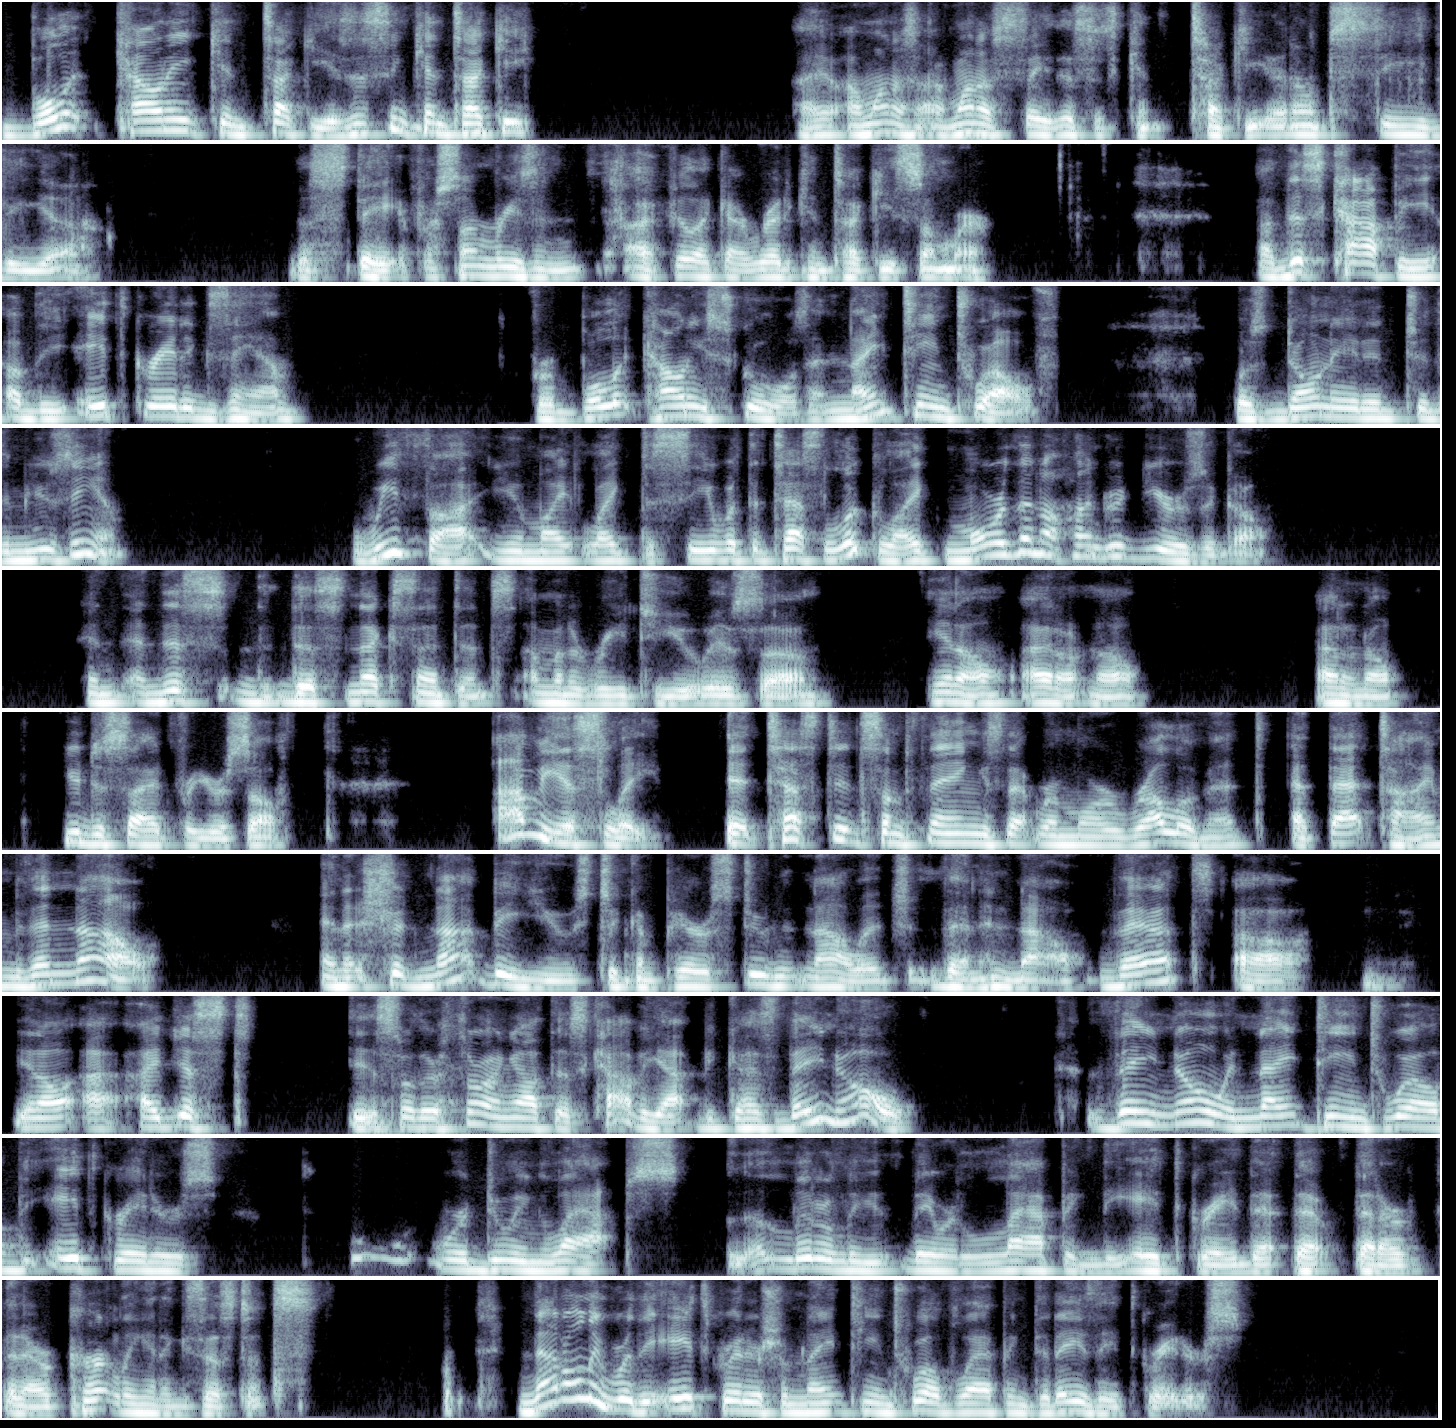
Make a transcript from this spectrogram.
Bullitt County, Kentucky. Is this in Kentucky? I want to I want to say this is Kentucky. I don't see the uh, the state for some reason. I feel like I read Kentucky somewhere. Uh, this copy of the eighth grade exam for Bullitt County Schools in 1912 was donated to the museum. We thought you might like to see what the test looked like more than 100 years ago. And, and this this next sentence I'm going to read to you is, uh, you know, I don't know. I don't know. You decide for yourself. Obviously, it tested some things that were more relevant at that time than now. And it should not be used to compare student knowledge then and now. That, uh, you know, I, I just, so they're throwing out this caveat because they know, they know in 1912, the eighth graders were doing laps literally they were lapping the eighth grade that that that are that are currently in existence not only were the eighth graders from 1912 lapping today's eighth graders,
